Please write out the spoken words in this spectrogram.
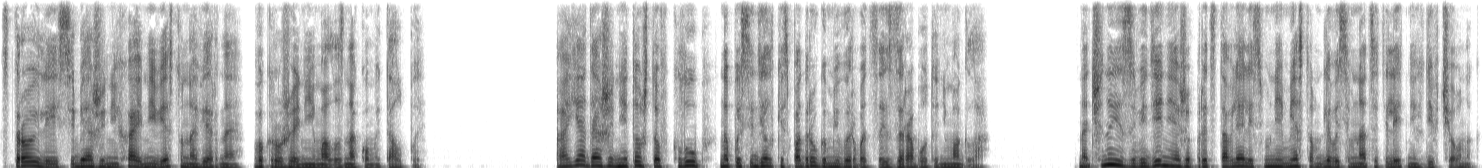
Строили из себя жениха и невесту, наверное, в окружении малознакомой толпы. А я даже не то что в клуб на посиделке с подругами вырваться из-за работы не могла. Ночные заведения же представлялись мне местом для 18-летних девчонок.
